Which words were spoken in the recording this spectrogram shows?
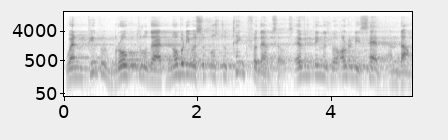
When people broke through that, nobody was supposed to think for themselves, everything was already said and done.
